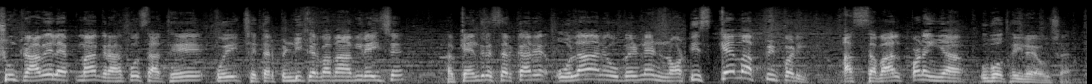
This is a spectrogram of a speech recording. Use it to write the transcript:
શું ટ્રાવેલ એપમાં ગ્રાહકો સાથે કોઈ છેતરપિંડી કરવામાં આવી રહી છે? કેન્દ્ર સરકારે ઓલા અને ઉબેરને નોટિસ કેમ આપવી પડી? આ સવાલ પણ અહીંયા ઊભો થઈ રહ્યો છે.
